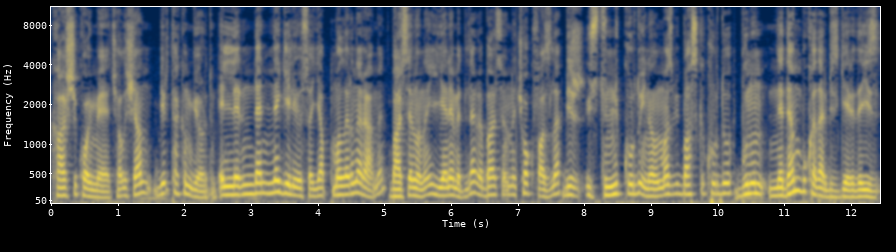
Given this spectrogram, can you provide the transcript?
karşı koymaya çalışan bir takım gördüm. Ellerinden ne geliyorsa yapmalarına rağmen Barcelona'yı yenemediler ve Barcelona çok fazla bir üstünlük kurdu, inanılmaz bir baskı kurdu. Bunun neden bu kadar biz gerideyiz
